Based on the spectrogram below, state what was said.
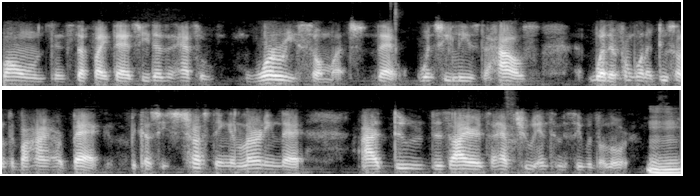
phones and stuff like that. She doesn't have to worry so much that when she leaves the house, whether if I'm going to do something behind her back, because she's trusting and learning that I do desire to have true intimacy with the Lord. Mm-hmm.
